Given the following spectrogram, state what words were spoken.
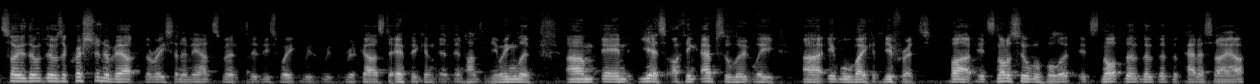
So there, there was a question about the recent announcement this week with, with regards to Epic and, and, and Hunter New England. Um, and yes, I think absolutely uh, it will make a difference, but it's not a silver bullet. It's not the, the, the, the panacea.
